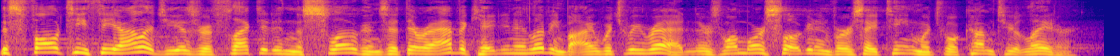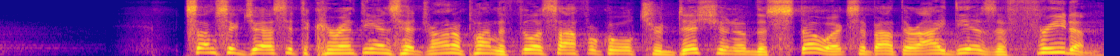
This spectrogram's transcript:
This faulty theology is reflected in the slogans that they were advocating and living by, which we read. And there's one more slogan in verse 18, which we'll come to later. Some suggest that the Corinthians had drawn upon the philosophical tradition of the Stoics about their ideas of freedom.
